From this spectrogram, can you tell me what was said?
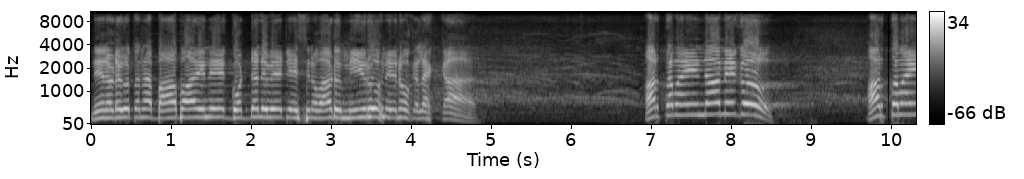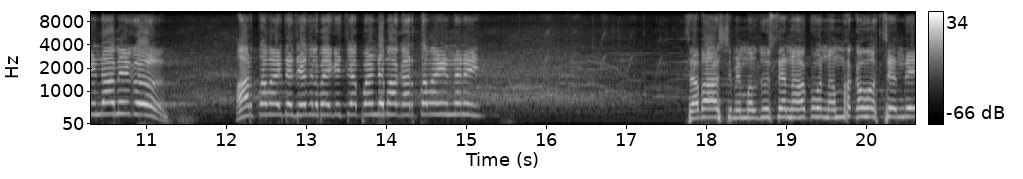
నేను అడుగుతున్న బాబాయినే గొడ్డలు వేటేసిన వాడు మీరు నేను ఒక లెక్క. అర్థమైందా మీకు? అర్థమైందా మీకు? అర్థమైతే చేతుల పైకి చెప్పండి మాకు అర్థమైందని. శబాష్ మిమ్మల్ని చూస్తే నాకు నమ్మకం వచ్చింది.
